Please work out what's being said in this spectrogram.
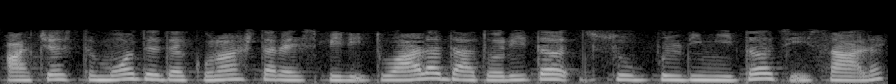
Acest mod de cunoaștere spirituală, datorită sublimității sale,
